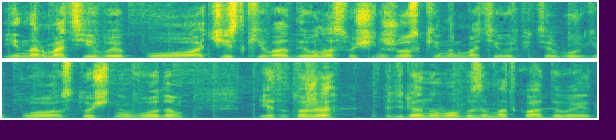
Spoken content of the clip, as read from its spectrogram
и нормативы по очистке воды. У нас очень жесткие нормативы в Петербурге по сточным водам. И это тоже определенным образом откладывает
